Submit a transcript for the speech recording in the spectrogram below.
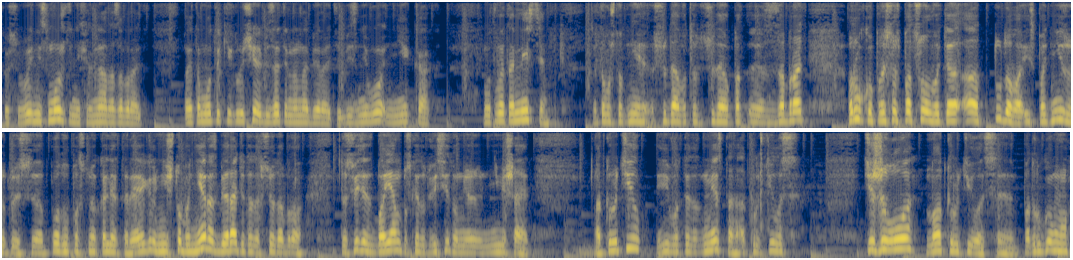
то есть вы не сможете ни хрена разобрать. Поэтому вот такие ключи обязательно набирайте. Без него никак. Вот в этом месте для того, чтобы мне сюда, вот сюда под, э, забрать, руку пришлось подсовывать оттуда, из-под низу, то есть э, под выпускной коллектор. Я говорю, не чтобы не разбирать вот это все добро. То есть, видите, баян, пускай тут висит, он мне не мешает. Открутил, и вот это место открутилось. Тяжело, но открутилось. Э, по-другому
